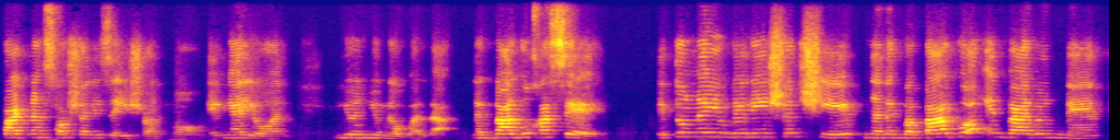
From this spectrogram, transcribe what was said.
Part ng socialization mo. Eh ngayon, yun yung nawala. Nagbago kasi. Ito na yung relationship na nagbabago ang environment,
